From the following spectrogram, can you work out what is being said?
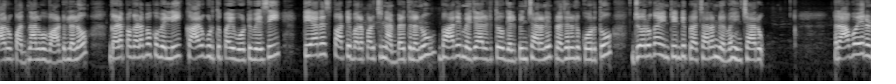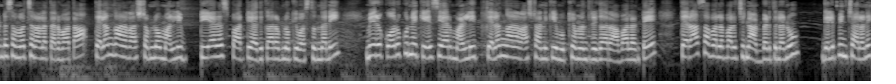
ఆరు పద్నాలుగు వార్డులలో గడప గడపకు వెళ్ళి కారు గుర్తుపై ఓటు వేసి టీఆర్ఎస్ పార్టీ బలపరిచిన అభ్యర్థులను భారీ మెజారిటీతో గెలిపించాలని ప్రజలను కోరుతూ జోరుగా ఇంటింటి ప్రచారం నిర్వహించారు. రాబోయే రెండు సంవత్సరాల తర్వాత తెలంగాణ రాష్ట్రంలో మళ్ళీ టీఆర్ఎస్ పార్టీ అధికారంలోకి వస్తుందని మీరు కోరుకునే కేసీఆర్ మళ్ళీ తెలంగాణ రాష్ట్రానికి ముఖ్యమంత్రిగా రావాలంటే తెరాస బలపరిచిన అభ్యర్థులను గెలిపించాలని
